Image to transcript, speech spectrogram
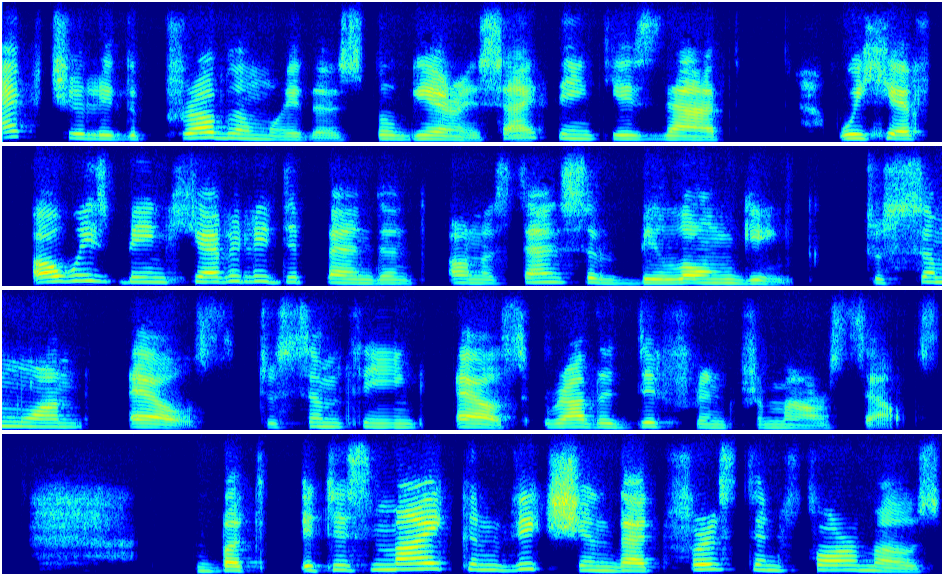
actually the problem with us Bulgarians, I think, is that we have always been heavily dependent on a sense of belonging to someone else, to something else, rather different from ourselves. But it is my conviction that first and foremost,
